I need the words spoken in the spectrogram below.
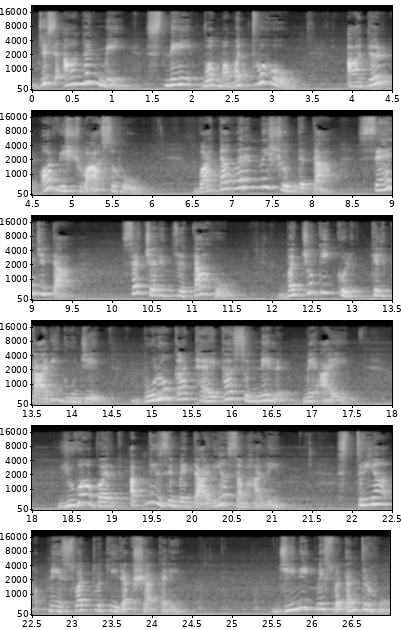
जिस आँगन में स्नेह व ममत्व हो, आदर और विश्वास हो, वातावरण में शुद्धता, सहजता सचरित्रता हो बच्चों की कुल किलकारी गूंजे, बूढ़ों का ठहका सुनने में आए। युवा वर्ग अपनी जिम्मेदारियाँ संभालें, स्त्रियाँ अपने स्वत्व की रक्षा करें। जीने में स्वतंत्र हों,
